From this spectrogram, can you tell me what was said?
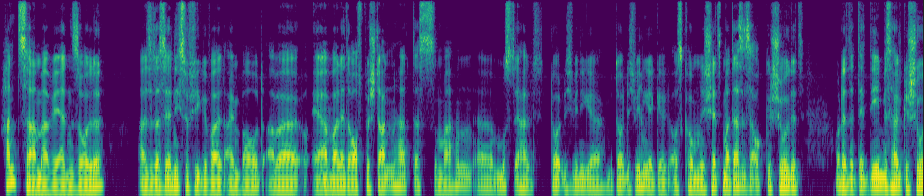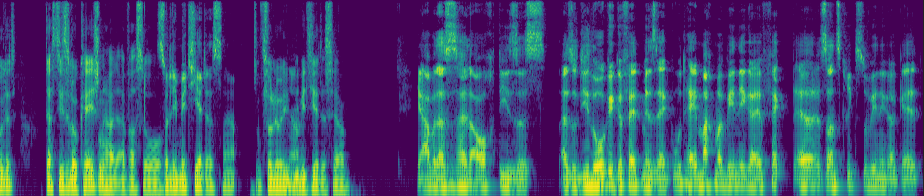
handsamer werden solle. Also, dass er nicht so viel Gewalt einbaut, aber er, mhm. weil er darauf bestanden hat, das zu machen, äh, musste er halt deutlich weniger, mit deutlich weniger Geld auskommen. Und ich schätze mal, das ist auch geschuldet, oder dem ist halt geschuldet, dass diese Location halt einfach so. So limitiert ist, ja. So li ja. limitiert ist, ja. Ja, aber das ist halt auch dieses, also die Logik gefällt mir sehr gut. Hey, mach mal weniger Effekt, äh, sonst kriegst du weniger Geld.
